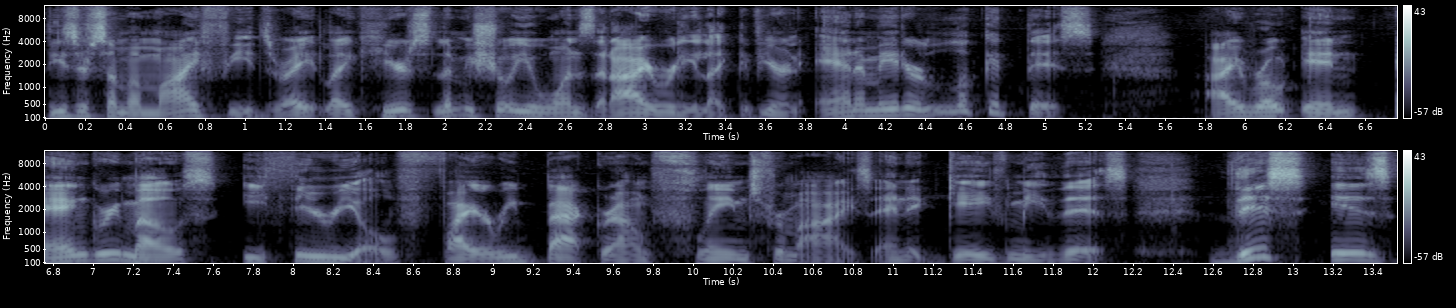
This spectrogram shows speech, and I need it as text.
these are some of my feeds, right? Like here's, let me show you ones that I really liked. If you're an animator, look at this. I wrote in Angry Mouse, ethereal, fiery background, flames from eyes, and it gave me this. This is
